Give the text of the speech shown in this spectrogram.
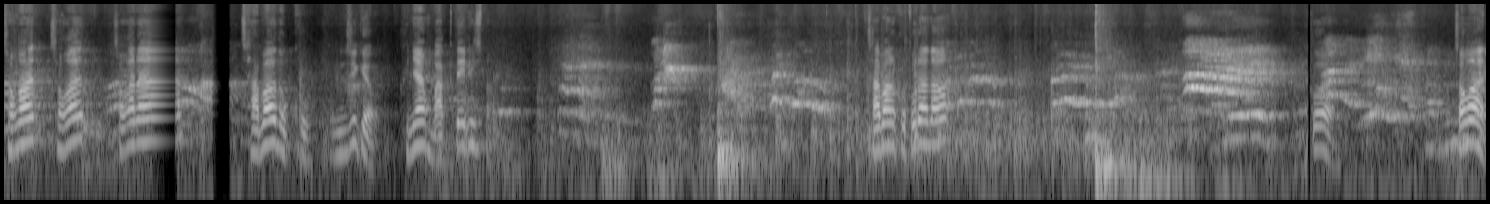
정한, 정한, 정한아 잡아놓고 움직여. 그냥 막 때리지 마. 잡아놓고 돌아 나와. 골. 정한.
